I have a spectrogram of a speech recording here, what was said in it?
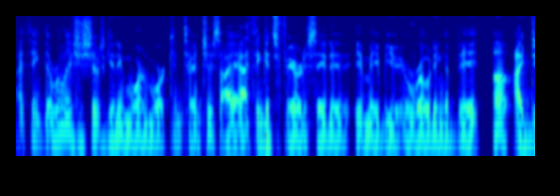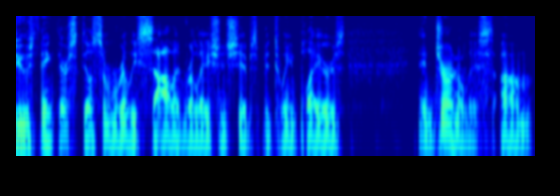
I think the relationship's getting more and more contentious. I, I think it's fair to say that it may be eroding a bit. Uh, I do think there's still some really solid relationships between players and journalists. Um,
